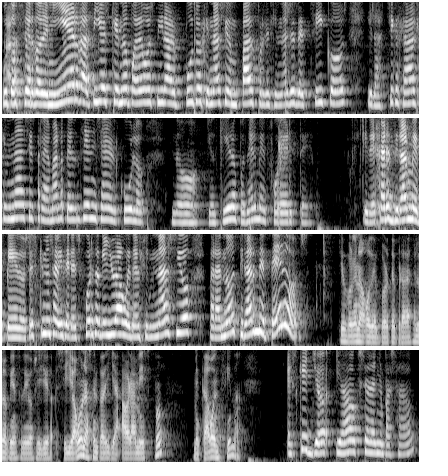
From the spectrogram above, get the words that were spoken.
Puto cerdo de mierda, tío, es que no podemos ir al puto gimnasio en paz porque el gimnasio es de chicos y las chicas que van al gimnasio es para llamar la atención y sean el culo. No, yo quiero ponerme fuerte y dejar de tirarme pedos. Es que no sabéis el esfuerzo que yo hago en el gimnasio para no tirarme pedos. Tío, ¿por qué no hago deporte? Pero a veces lo pienso, digo, si yo, si yo hago una sentadilla ahora mismo, me cago encima. Es que yo iba a boxeo el año pasado.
